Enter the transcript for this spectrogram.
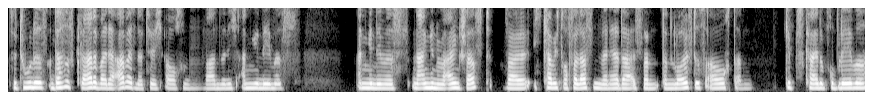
zu tun ist. Und das ist gerade bei der Arbeit natürlich auch ein wahnsinnig angenehmes, angenehmes, eine angenehme Eigenschaft, weil ich kann mich darauf verlassen, wenn er da ist, dann, dann läuft es auch, dann gibt es keine Probleme.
